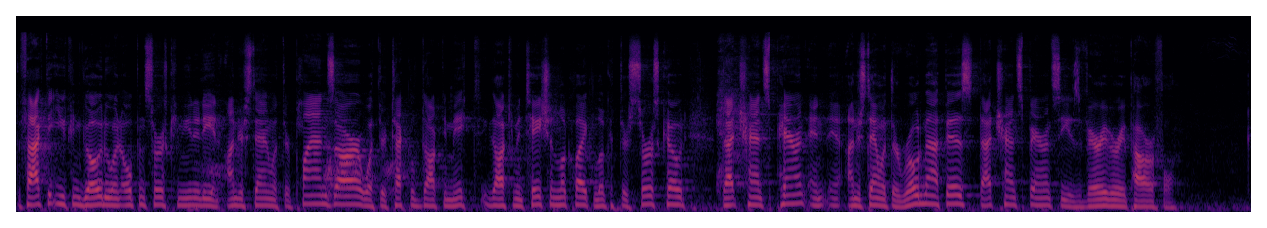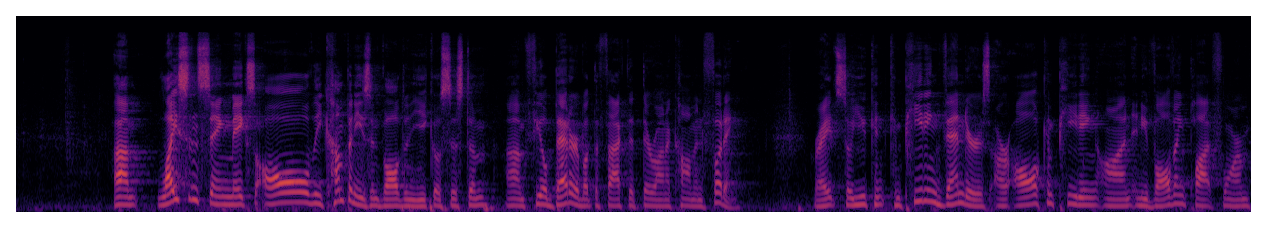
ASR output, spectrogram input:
The fact that you can go to an open source community and understand what their plans are, what their technical document, documentation look like, look at their source code, that transparent and understand what their roadmap is, that transparency is very, very powerful. Um, licensing makes all the companies involved in the ecosystem um, feel better about the fact that they're on a common footing, right? So you can, competing vendors are all competing on an evolving platform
